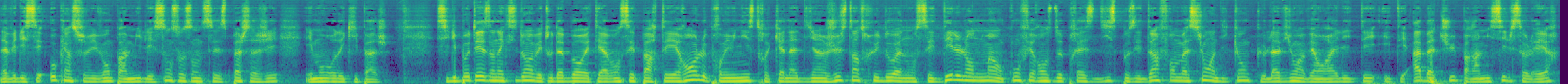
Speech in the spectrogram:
n'avait laissé aucun survivant parmi les 176 passagers et membres d'équipage. Si l'hypothèse d'un accident avait tout d'abord été avancée par Téhéran, le Premier ministre canadien Justin Trudeau annonçait dès le lendemain en conférence de presse disposer d'informations indiquant que l'avion avait en réalité été abattu par un missile solaire.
